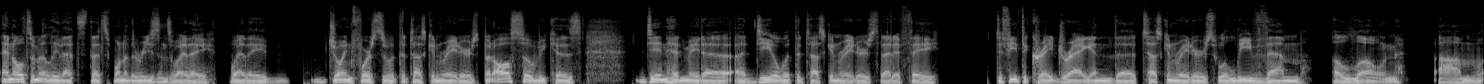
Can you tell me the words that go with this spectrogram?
And ultimately that's that's one of the reasons why they why they joined forces with the Tusken Raiders, but also because Din had made a, a deal with the Tusken Raiders that if they defeat the Krayt Dragon, the Tusken Raiders will leave them alone um,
